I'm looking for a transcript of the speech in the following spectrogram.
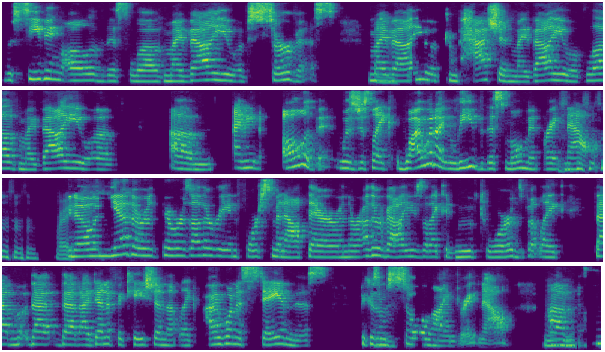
receiving all of this love, my value of service, my mm-hmm. value of compassion, my value of love, my value of um, I mean, all of it was just like, why would I leave this moment right now? right. You know, and yeah, there there was other reinforcement out there, and there were other values that I could move towards, but like that that that identification that like I want to stay in this because mm-hmm. I'm so aligned right now um, mm-hmm.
